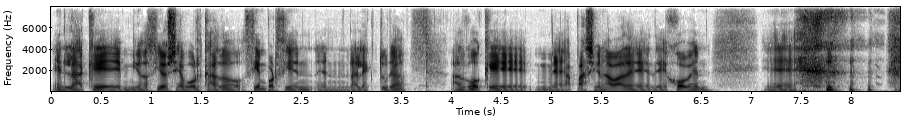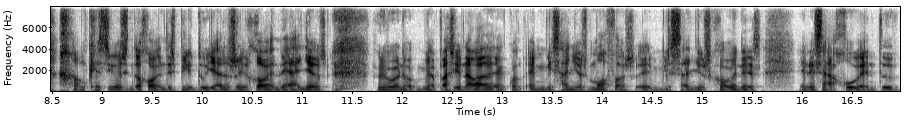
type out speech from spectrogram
en la que mi ocio se ha volcado 100% en la lectura, algo que me apasionaba de, joven. Eh, aunque sigo siendo joven de espíritu, ya no soy joven de años, pero bueno, me apasionaba en mis años mozos, en mis años jóvenes, en esa juventud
